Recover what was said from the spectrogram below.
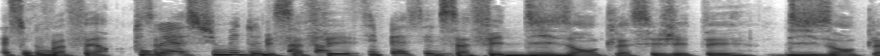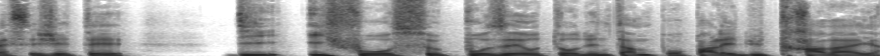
Est-ce que Pourquoi vous faire pourrez Ça- assumer de ne mais pas ça fait- participer à ces Ça fait dix ans que la CGT, dix ans que la CGT dit il faut se poser autour d'une table pour parler du travail.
